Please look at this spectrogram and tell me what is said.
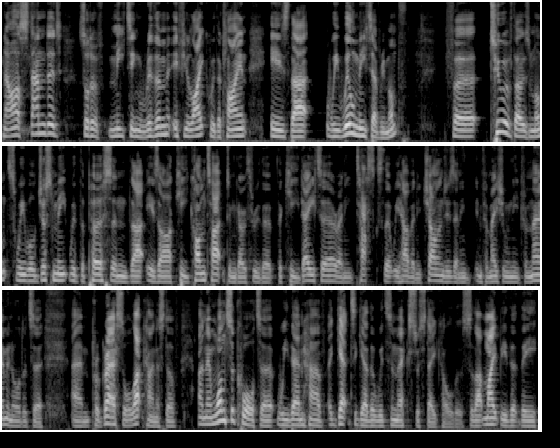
Now, our standard sort of meeting rhythm, if you like, with a client is that we will meet every month. For two of those months, we will just meet with the person that is our key contact and go through the, the key data, any tasks that we have, any challenges, any information we need from them in order to um, progress, all that kind of stuff. And then once a quarter, we then have a get together with some extra stakeholders. So that might be that the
